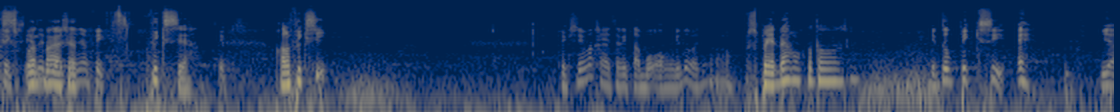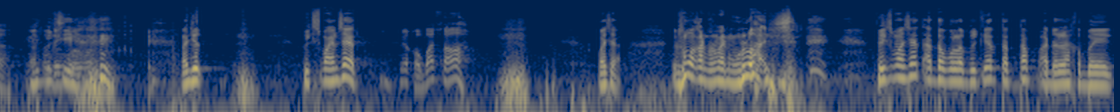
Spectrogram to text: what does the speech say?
fix, what mindset? dibacanya fix. fix ya Fix. kalau fiksi Fiksi mah kayak cerita bohong gitu sih? sepeda aku tahu Itu fiksi. Eh, iya. Fiksi. lanjut fix mindset Ya kau baca lah. baca lu makan permen mulu anjir fix mindset atau pola pikir tetap adalah kebaik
